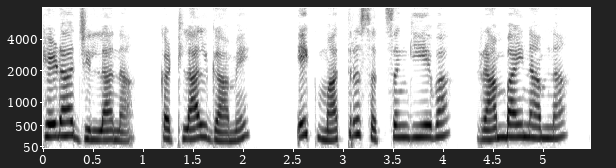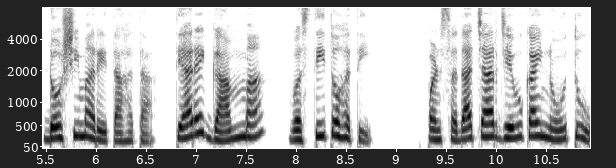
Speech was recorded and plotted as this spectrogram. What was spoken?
ખેડા જિલ્લાના કઠલાલ ગામે એક માત્ર સત્સંગી એવા રામબાઈ નામના ડોશીમાં રહેતા હતા. ત્યારે ગામમાં વસ્તી તો હતી, પણ સદાચાર જેવું કાંઈ નહોતું.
